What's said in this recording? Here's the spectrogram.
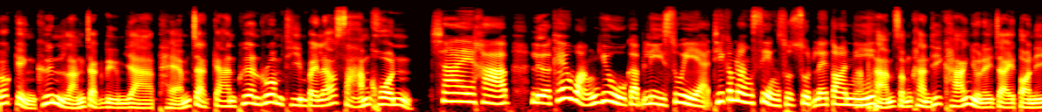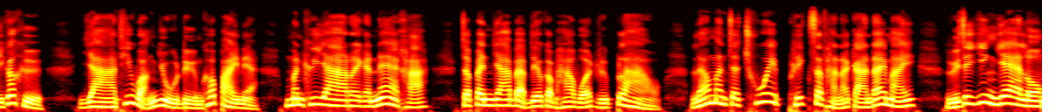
ก็เก่งขึ้นหลังจากดื่มยาแถมจัดการเพื่อนร่วมทีมไปแล้ว 3 คน ใช่ครับ เหลือแค่หวังอยู่กับหลี่ซุยอะที่กำลังเสี่ยงสุดๆ เลยตอนนี้ ถามสำคัญที่ค้างอยู่ในใจตอนนี้ก็คือ ยาที่หวังอยู่ดื่มเข้าไปเนี่ย มันคือยาอะไรกันแน่คะ จะเป็นยาแบบเดียวกับฮาร์วาร์ดหรือเปล่า แล้วมันจะช่วยพลิกสถานการณ์ได้ไหม หรือจะยิ่งแย่ลง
